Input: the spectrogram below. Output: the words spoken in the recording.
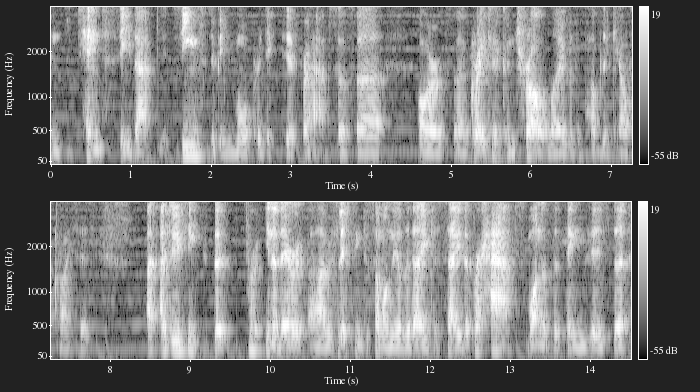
And you tend to see that it seems to be more predictive, perhaps, of uh, or of uh, greater control over the public health crisis. I, I do think that, for, you know, there. Uh, I was listening to someone the other day to say that perhaps one of the things is that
